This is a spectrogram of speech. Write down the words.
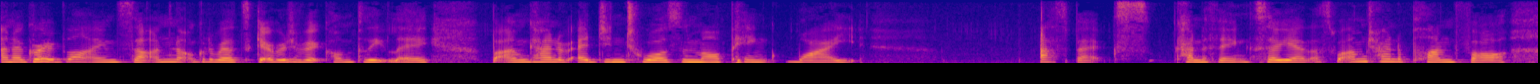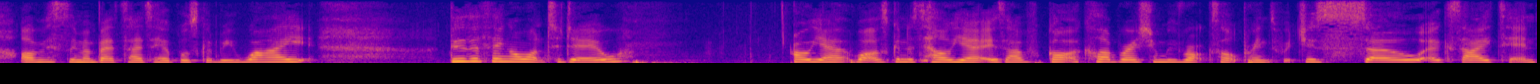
and a grey blind, so I'm not going to be able to get rid of it completely, but I'm kind of edging towards the more pink, white aspects kind of thing. So yeah, that's what I'm trying to plan for. Obviously my bedside table is going to be white. The other thing I want to do Oh yeah, what I was going to tell you is I've got a collaboration with Rock Salt Prints, which is so exciting.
